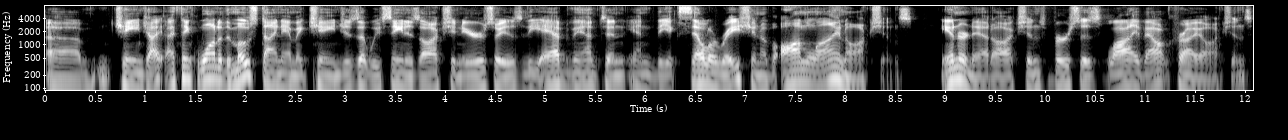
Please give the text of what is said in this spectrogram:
uh, change. I, I, think one of the most dynamic changes that we've seen as auctioneers is the advent and, and the acceleration of online auctions, internet auctions versus live outcry auctions.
